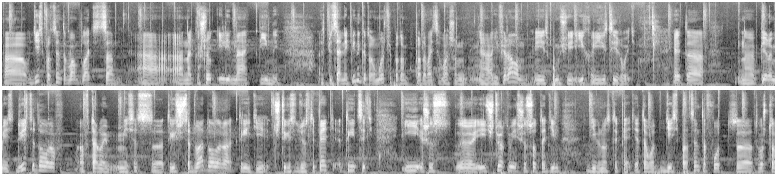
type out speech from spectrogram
10% а, вам платится а, на кошелек или на пины. Специальные пины, которые можете потом продавать вашим рефералам и с помощью их регистрировать. Это Первый месяц 200 долларов, а второй месяц 362 э, доллара, третий 495 30 и, шест, э, и четвертый месяц 601 95. Это вот 10% от э, того, что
